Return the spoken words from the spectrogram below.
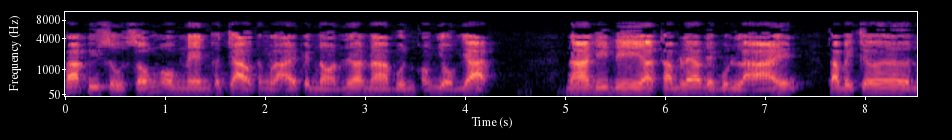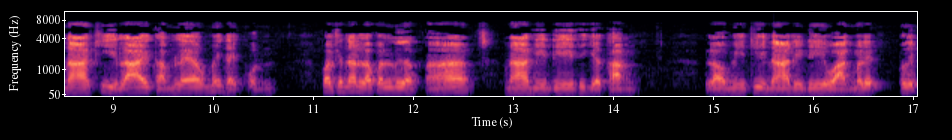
พระภิกษุสงฆ์องค์เนนพระเจ้าทั้งหลายเป็นหนอนเนื้อนาบุญของโยมญาติ นาดีๆทำแล้วได้บุญหลาย ถ้าไปเจอนาขี้ร้ายทำแล้วไม่ได้ผล เพราะฉะนั้นเราก็เลือกหานาดีๆที่จะทำ เรามีที่นาดีๆ หว่านเมล็ดพืช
